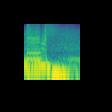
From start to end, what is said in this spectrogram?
Thank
